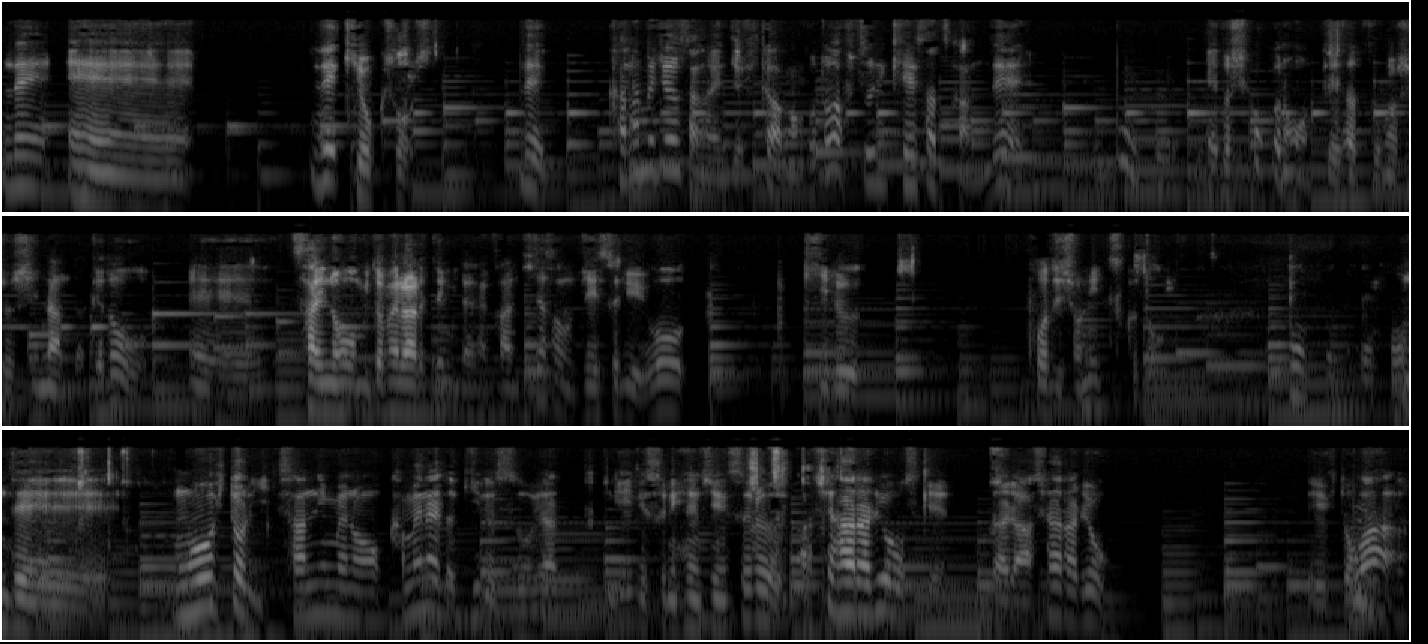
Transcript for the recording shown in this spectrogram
で、えーで、記憶喪失。で、要潤さんが演じる氷川誠は普通に警察官で、えー、と四国の方の警察の出身なんだけど、えー才能を認められてみたいな感じで、その G3 を着るポジションにつくと。で、もう一人、三人目の仮面ライダーギルスをや、ギリスに変身する芦原亮介、あ芦原亮っていう人は、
